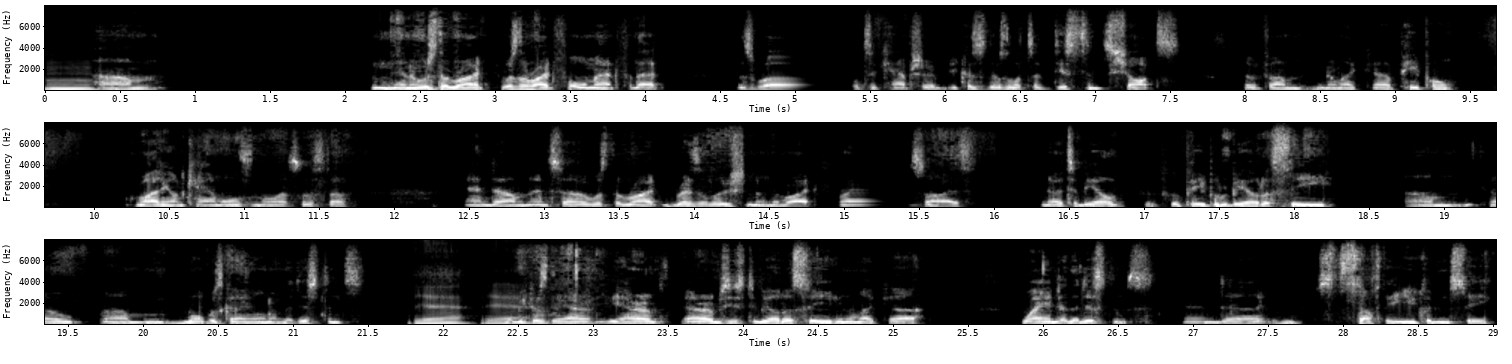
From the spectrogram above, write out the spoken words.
mm, um, and it was the right it was the right format for that as well to capture because there was lots of distance shots of um, you know like uh, people riding on camels and all that sort of stuff, and um, and so it was the right resolution and the right frame size, you know, to be able for, people to be able to see. Um, you know um, what was going on in the distance yeah, yeah, because the Arab, the Arabs Arabs used to be able to see, you know, like uh, way into the distance and uh, stuff that you couldn't see.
